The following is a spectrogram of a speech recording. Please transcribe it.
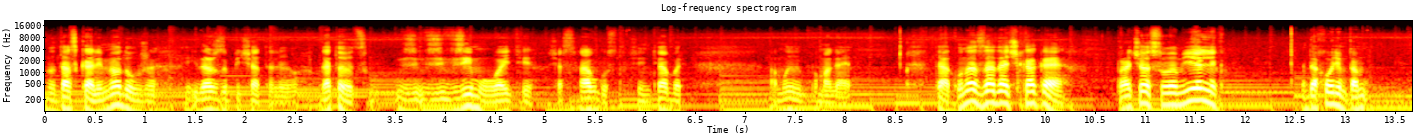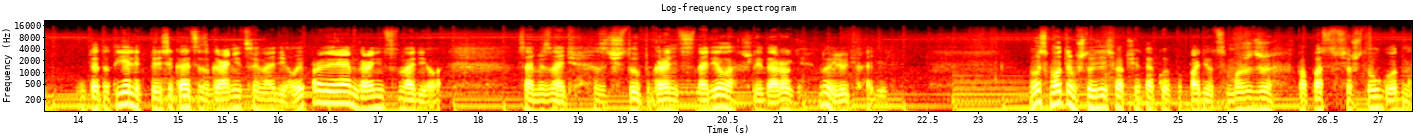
Натаскали меда уже и даже запечатали его. Готовятся в зиму войти. Сейчас август, сентябрь. А мы помогаем. Так, у нас задача какая? Прочесываем ельник, доходим там, вот этот ельник пересекается с границей надела. И проверяем границу надела. Сами знаете, зачастую по границе надела шли дороги, ну и люди ходили. Ну, смотрим, что здесь вообще такое попадется. Может же попасть все, что угодно.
